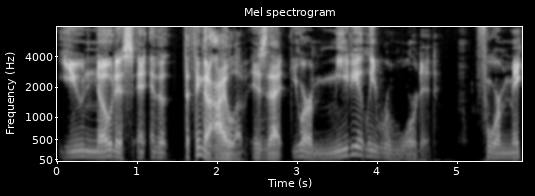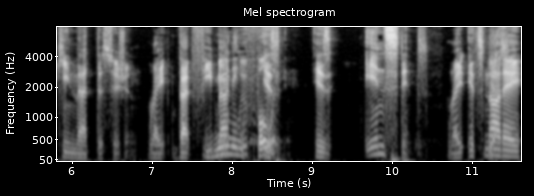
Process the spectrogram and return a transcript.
you notice, and, and the the thing that I love is that you are immediately rewarded for making that decision. Right, that feedback loop is is instant. Right, it's not a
